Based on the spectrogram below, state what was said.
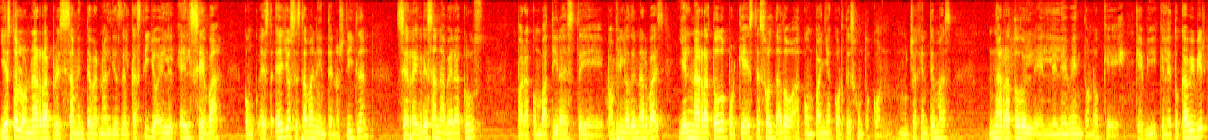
y esto lo narra precisamente Bernal Díaz del Castillo. Él, él se va, con, ellos estaban en Tenochtitlan, se regresan a Veracruz para combatir a este Panfilo de Narváez y él narra todo porque este soldado acompaña a Cortés junto con mucha gente más narra todo el, evento ¿no? que, que, que, le toca vivir.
